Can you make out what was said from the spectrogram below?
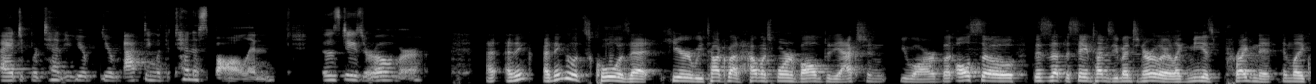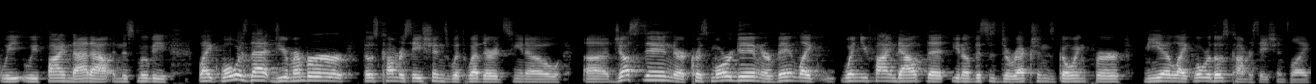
I had to pretend you're you're acting with a tennis ball and those days are over. I think I think what's cool is that here we talk about how much more involved in the action you are, but also this is at the same time as you mentioned earlier, like Mia is pregnant, and like we we find that out in this movie. Like, what was that? Do you remember those conversations with whether it's you know uh, Justin or Chris Morgan or Vin? Like when you find out that you know this is directions going for Mia, like what were those conversations like?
